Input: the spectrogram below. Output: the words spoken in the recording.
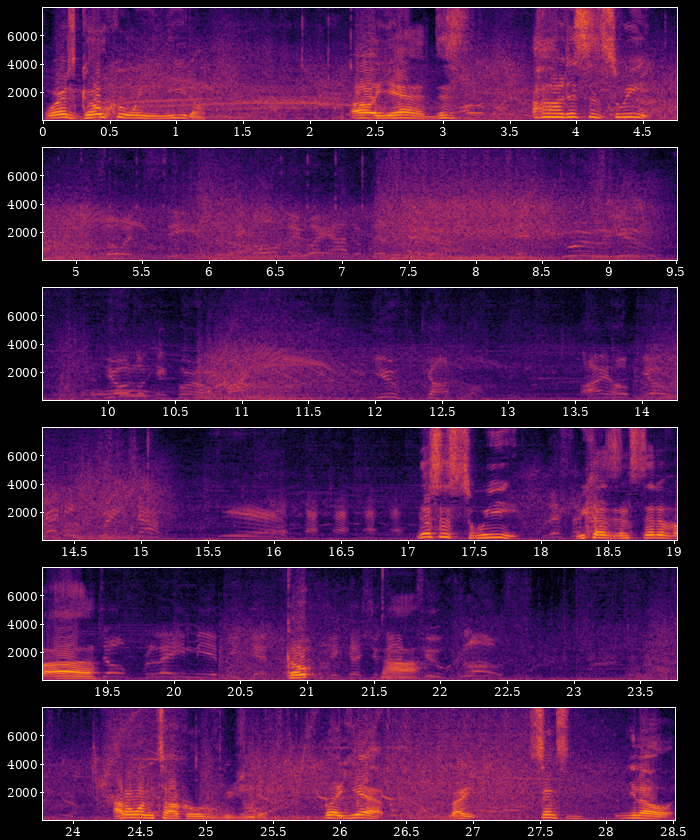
Where's Goku when you need him? Oh yeah, this. Oh, this is sweet. So it seems that the only way out of this is through you. If you're looking for a fight, you've got one. I hope you're ready, creature. This is sweet because instead of uh, Don't blame me if you get Go- because you Nah. too close. I don't want to talk over Vegeta, but yeah, like since you know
